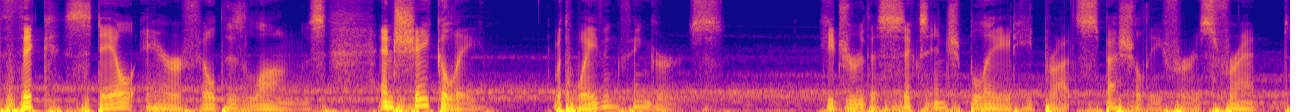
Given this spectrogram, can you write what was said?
Thick, stale air filled his lungs, and shakily, with waving fingers, he drew the six inch blade he'd brought specially for his friend.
